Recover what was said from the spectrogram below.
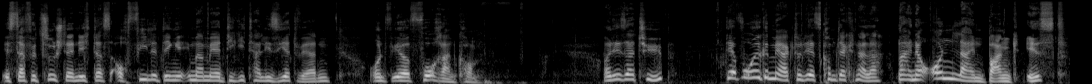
ist dafür zuständig, dass auch viele Dinge immer mehr digitalisiert werden und wir vorankommen. Und dieser Typ, der wohlgemerkt, und jetzt kommt der Knaller, bei einer Online-Bank ist,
